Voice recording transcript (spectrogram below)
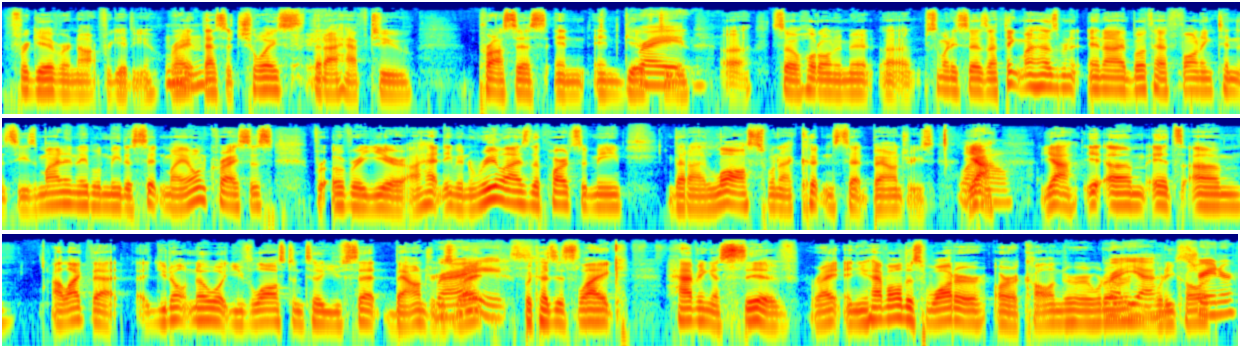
forgive or not forgive you. Right? Mm-hmm. That's a choice that I have to process and and give Right. to you. Uh, so hold on a minute. Uh, somebody says, I think my husband and I both have fawning tendencies. Mine enabled me to sit in my own crisis for over a year. I hadn't even realized the parts of me that I lost when I couldn't set boundaries. Yeah, yeah. It, um, it's um, I like that. You don't know what you've lost until you set boundaries, right? Right. Because it's like having a sieve, right? And you have all this water or a colander or whatever. Right. Yeah. What do you call it? Strainer.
